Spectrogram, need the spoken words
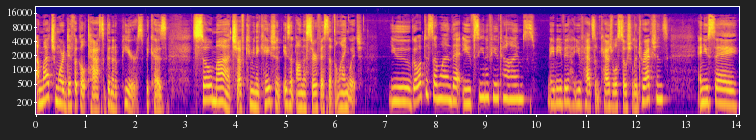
a much more difficult task than it appears because so much of communication isn't on the surface of the language. You go up to someone that you've seen a few times, maybe you've had some casual social interactions, and you say,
